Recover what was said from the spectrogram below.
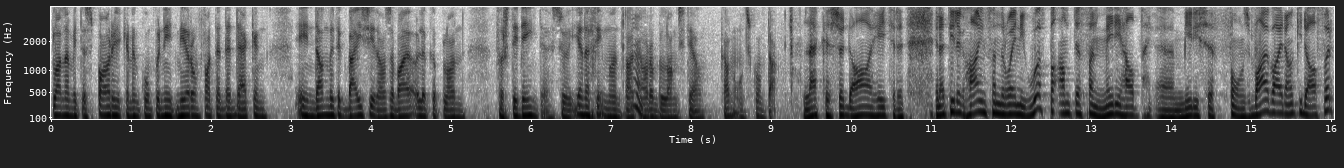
planne met 'n spaarrekening komponent meer omvattende dekking. En dan moet ek bysê daar's 'n baie oulike plan vir studente. So enige iemand wat daarin belangstel kan ons kontak Lekker, so daar het jy dit. En natuurlik Hein van Rooyen, die hoofbeampte van MediHelp uh, Mediese Fonds. Baie baie dankie daarvoor.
